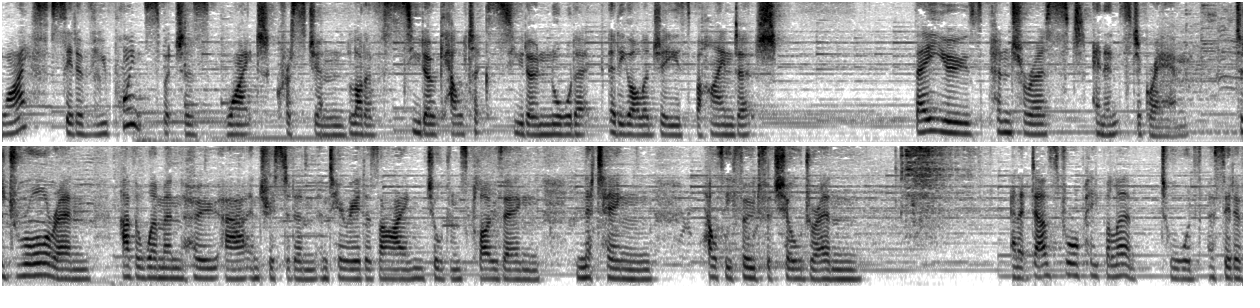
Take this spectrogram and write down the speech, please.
wife set of viewpoints, which is white, Christian, a lot of pseudo Celtic, pseudo Nordic ideologies behind it. They use Pinterest and Instagram to draw in other women who are interested in interior design, children's clothing, knitting, healthy food for children. And it does draw people in towards a set of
